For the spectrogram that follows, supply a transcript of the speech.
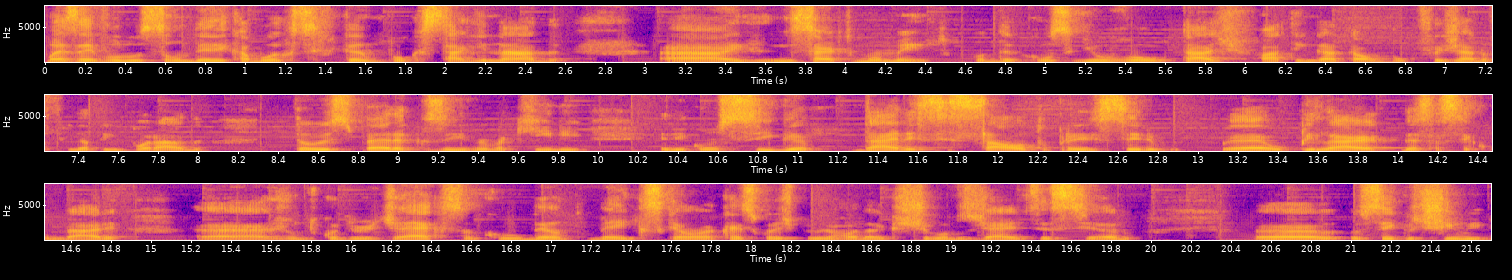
mas a evolução dele acabou ficando um pouco estagnada uh, em, em, certo momento. Quando ele conseguiu voltar de fato, engatar um pouco, foi já no fim da temporada. Então eu espero que o Xavier McKinney ele consiga dar esse salto para ele ser é, o pilar dessa secundária, uh, junto com o Drew Jackson, com o Deontay Banks, que é, uma, que é a escolha de primeira rodada que chegou nos Giants esse ano. Uh, eu sei que o time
